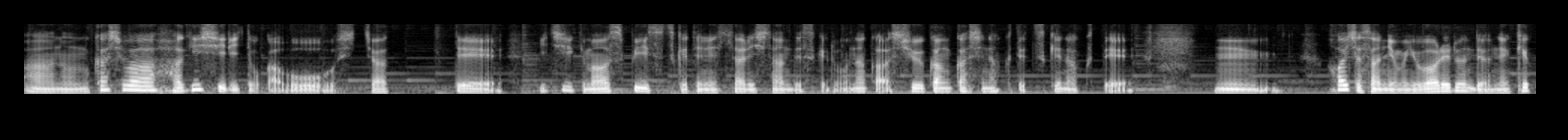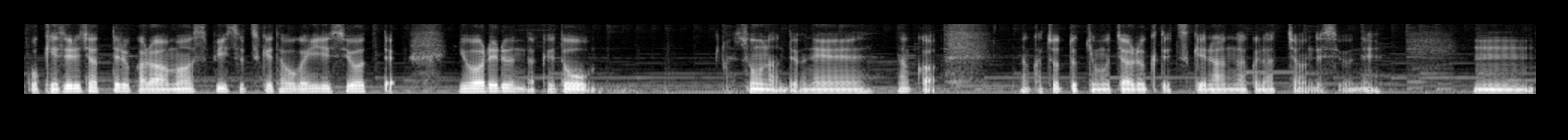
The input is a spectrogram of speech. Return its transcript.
あの、昔は歯ぎしりとかをしちゃって、一時期マウスピースつけて寝てたりしたんですけど、なんか習慣化しなくてつけなくて、うん、歯医者さんにも言われるんだよね。結構削れちゃってるから、マウスピースつけた方がいいですよって言われるんだけど、そうなんだよね。なんか、なんかちょっと気持ち悪くてつけらんなくなっちゃうんですよね。うん。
